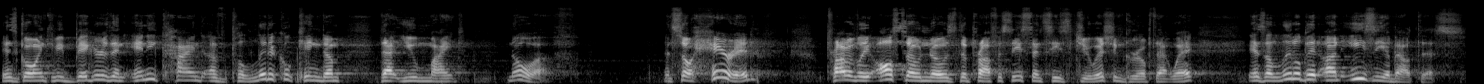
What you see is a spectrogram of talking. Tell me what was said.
is going to be bigger than any kind of political kingdom that you might know of. And so, Herod probably also knows the prophecy since he's Jewish and grew up that way, is a little bit uneasy about this.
